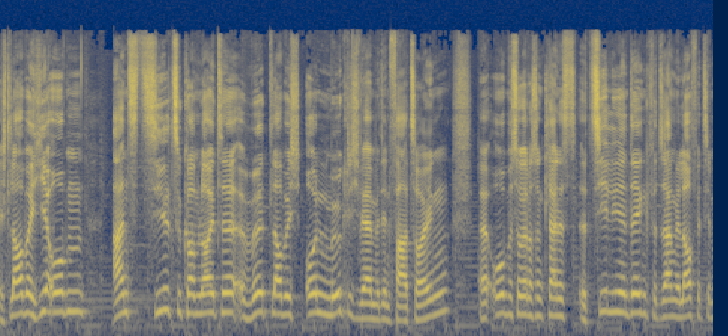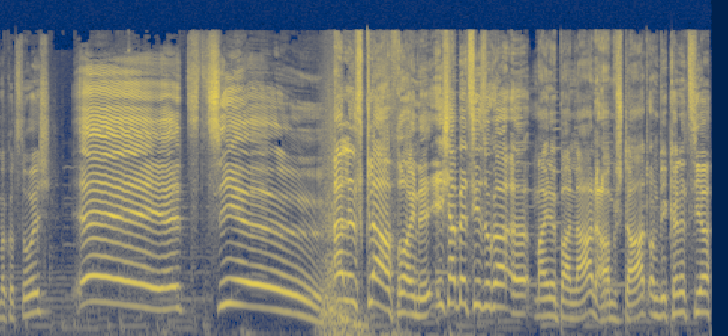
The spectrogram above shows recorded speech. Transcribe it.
ich glaube, hier oben ans Ziel zu kommen, Leute, wird, glaube ich, unmöglich werden mit den Fahrzeugen. Äh, oben ist sogar noch so ein kleines äh, Ziellinien-Ding. Ich würde sagen, wir laufen jetzt hier mal kurz durch. Yay, ins Ziel! Alles klar, Freunde. Ich habe jetzt hier sogar äh, meine Banane am Start. Und wir können jetzt hier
